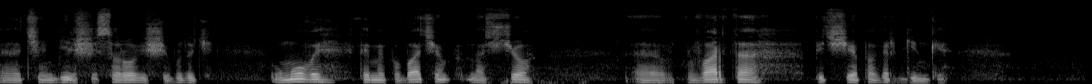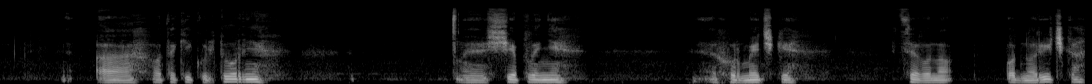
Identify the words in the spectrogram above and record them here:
Е, Чим більші, суровіші будуть умови, тим ми побачимо, на що е, варта підщепа вергінки. А отакі культурні е, щеплені хурмички, це воно однорічка,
